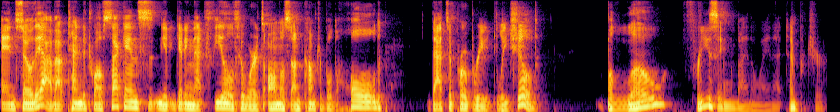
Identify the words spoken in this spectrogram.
and so yeah, about 10 to 12 seconds, getting that feel to where it's almost uncomfortable to hold, that's appropriately chilled. Below freezing, by the way, that temperature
